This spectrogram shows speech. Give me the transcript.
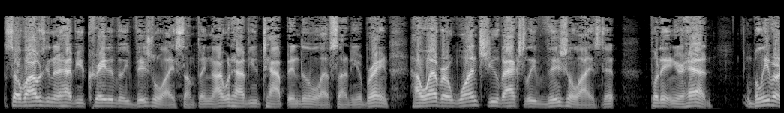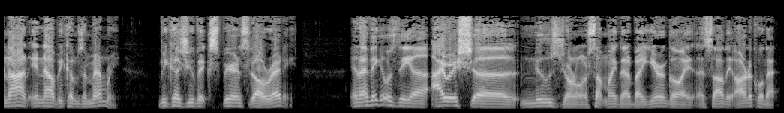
So if I was going to have you creatively visualize something, I would have you tap into the left side of your brain. However, once you've actually visualized it, put it in your head, believe it or not, it now becomes a memory because you've experienced it already. And I think it was the uh, Irish uh, News Journal or something like that about a year ago. I, I saw the article that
